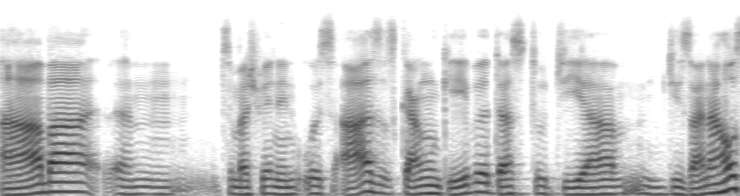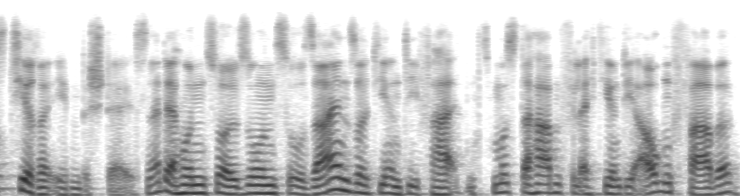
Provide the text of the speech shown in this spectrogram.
aber ähm, zum Beispiel in den USA ist es gang und gäbe, dass du dir Designer-Haustiere eben bestellst. Ne? Der Hund soll so und so sein, soll die und die Verhaltensmuster haben, vielleicht die und die Augenfarbe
